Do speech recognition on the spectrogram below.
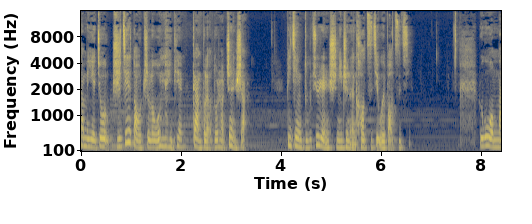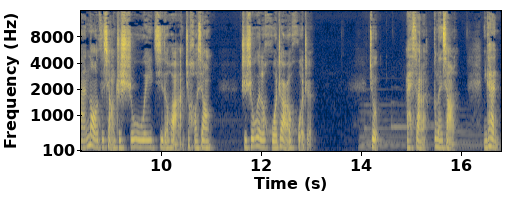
那么也就直接导致了我每天干不了多少正事儿。毕竟独居人士，你只能靠自己喂饱自己。如果我满脑子想着食物危机的话，就好像只是为了活着而活着。就，哎，算了，不能想了。你看，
